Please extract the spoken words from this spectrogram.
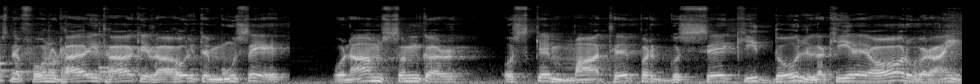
उसने फ़ोन उठाया ही था कि राहुल के मुँह से वो नाम सुनकर उसके माथे पर गुस्से की दो लकीरें और उभर आई।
